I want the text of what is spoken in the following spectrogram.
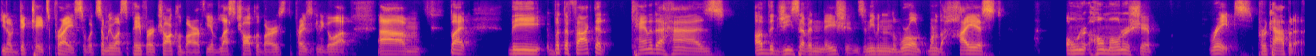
you know, dictates price. What somebody wants to pay for a chocolate bar. If you have less chocolate bars, the price is going to go up. Um, but the, but the fact that Canada has of the G7 nations and even in the world, one of the highest owner, home ownership rates per capita.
